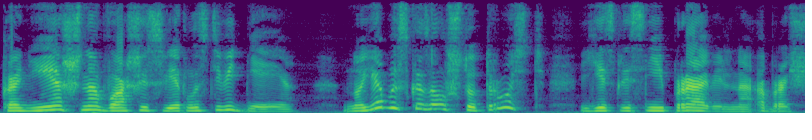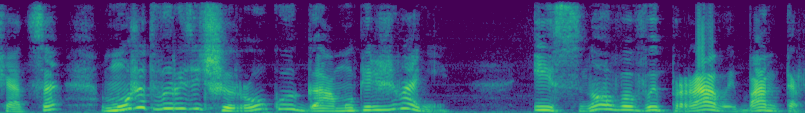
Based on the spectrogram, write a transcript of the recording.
Конечно, вашей светлости виднее. Но я бы сказал, что трость, если с ней правильно обращаться, может выразить широкую гамму переживаний. И снова вы правы, Бантер.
